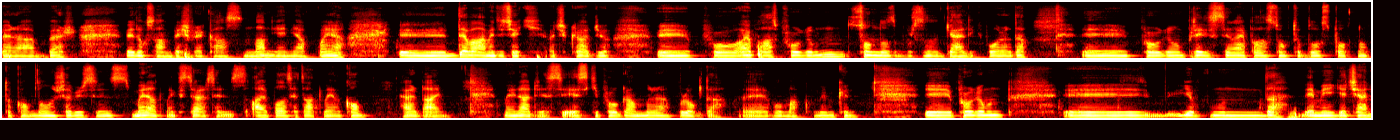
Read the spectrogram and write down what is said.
beraber ve 95 frekansından yayın yapmaya e, devam edecek Açık Radyo. E, Pro iPlus programının sonuna bursuna geldik bu arada. Programın playlistine iPlus.blogspot.com'da ulaşabilirsiniz. Mail atmak isterseniz iPlus.mail.com her daim mail adresi eski programları blogda e, bulmak mümkün. E, programın e, yapımında emeği geçen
